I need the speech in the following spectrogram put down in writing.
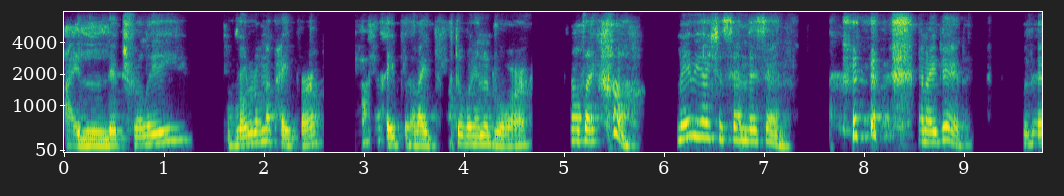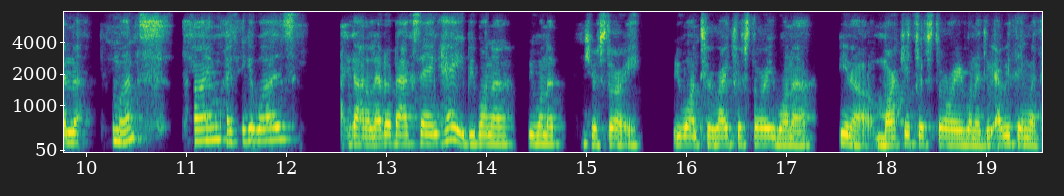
I literally wrote it on a paper, paper that I tucked away in a drawer. I was like, huh, maybe I should send this in. and I did. Within two months time, I think it was, I got a letter back saying, hey, we wanna we wanna your story. We want to write your story, wanna, you know, market your story, wanna do everything with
